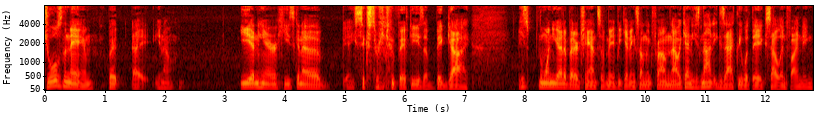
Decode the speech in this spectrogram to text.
Jewell's the name, but uh, you know, Ian here, he's gonna he's 6'3", 250. He's a big guy he's the one you got a better chance of maybe getting something from. Now, again, he's not exactly what they excel in finding.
